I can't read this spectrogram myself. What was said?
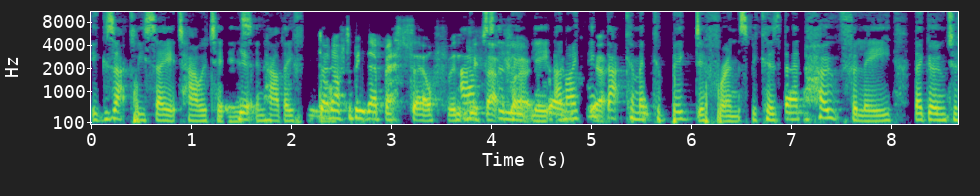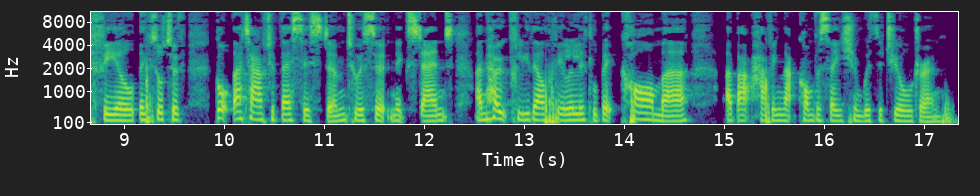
exactly say it how it is yeah. and how they feel. Don't have to be their best self. And Absolutely. and I think yeah. that can make a big difference because then hopefully they're going to feel they've sort of got that out of their system to a certain extent and hopefully they'll feel a little bit calmer about having that conversation with the children.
